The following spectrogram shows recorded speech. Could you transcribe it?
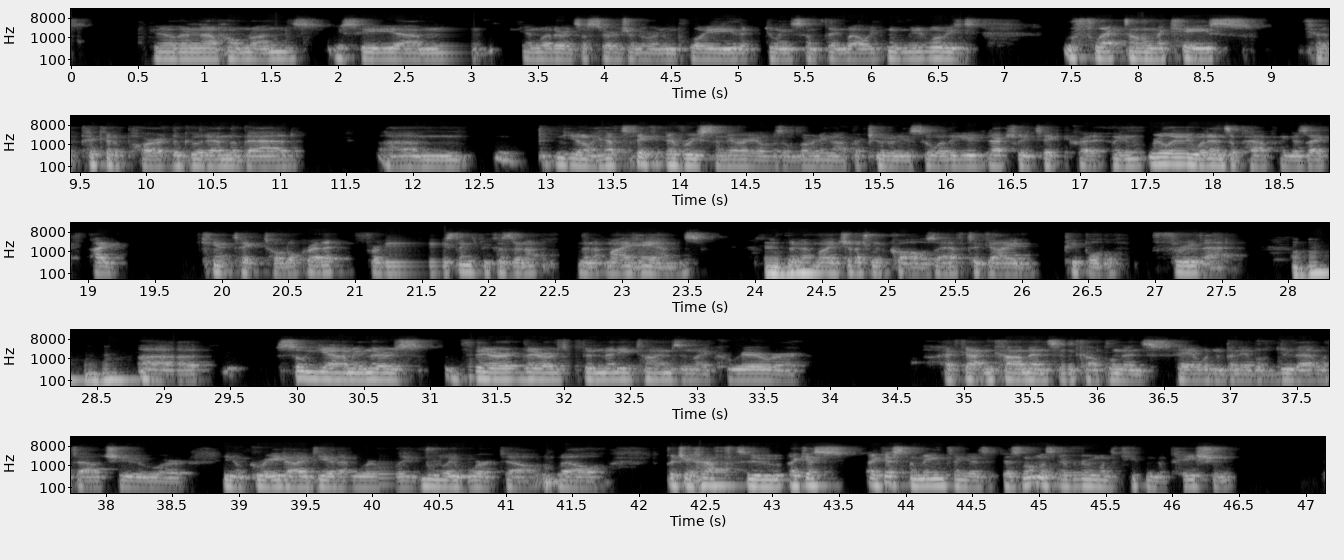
You know, they're not home runs. You see, um, and whether it's a surgeon or an employee that doing something well, we, we always reflect on the case, kind of pick it apart, the good and the bad. Um, you know, you have to take every scenario as a learning opportunity. So whether you actually take credit, I mean, really, what ends up happening is I I can't take total credit for these things because they're not they're not my hands. They're Mhm, not my judgment calls. I have to guide people through that. mhm, mhm. Uh, so yeah, I mean, there's there there's been many times in my career where I've gotten comments and compliments. Hey, I wouldn't have been able to do that without you, or you know, great idea that really really worked out well. But you have to, I guess, I guess the main thing is as long as everyone's keeping the patient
